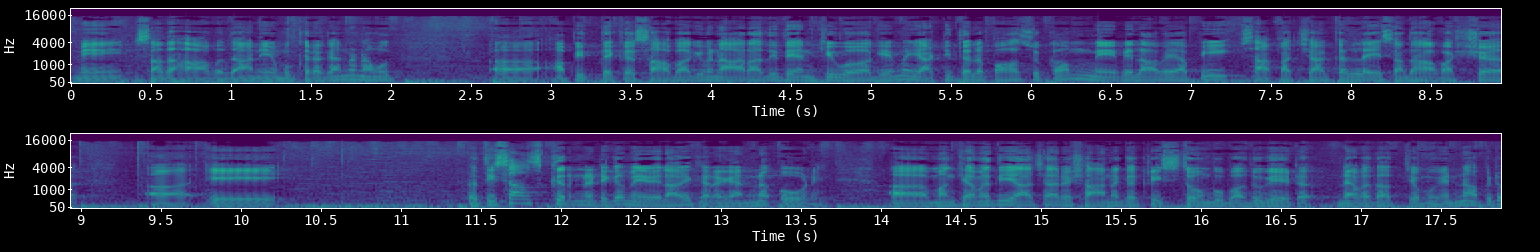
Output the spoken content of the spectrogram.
මේ සඳහා අවධානය යොමු කරගන්න. නමුත් අපිත් එක සහභාගිවන ආරාධිතයන් කිව්වගේම යටිතල පහසුකම් මේ වෙලාවේ අපි සාකච්ඡා කරල ඒ සඳහා අවශ්‍ය ඒ ප්‍රතිසංස්කරන ටික මේ වෙලාවේ කරගන්න ඕනේ. මං කැමති ආචාර ශානක ක්‍රිස්තෝම්බු බදුගේට නැවතත්යොම වෙන්න. අපිට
